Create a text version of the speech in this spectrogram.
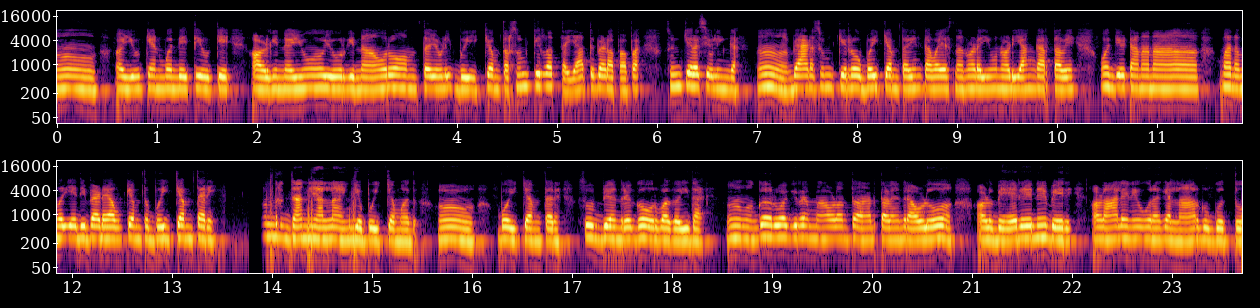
ಹ್ಞೂ ಇವಕ್ಕೇನು ಬಂದೈತಿ ಇವಕ್ಕೆ. ಅವಳಿಗಿನ್ನ ಇವು ಇವ್ರಿಗಿನ್ನ ಅವರು ಅಂತ ಹೇಳಿ ಬೈಕ್ಯಂತಾರ ಸುಮ್ಕಿರತ್ತ ಯಾತ ಬೇಡ ಪಾಪ. ಸುಮ್ಕಿರ ಶಿವಲಿಂಗ ಹ್ಞೂ ಬೇಡ ಸುಮ್ಕಿರೋ. ಬೈಕ್ಯಂತ ಇಂಥ ವಯಸ್ಸನ್ನ ನೋಡಿ, ಇವು ನೋಡಿ ಹೆಂಗಾರ್ತಾವೆ ಒಂದೀಟ ನನ್ನ ಮನ ಮರ್ಯಾದಿ ಬೇಡ ಅವಕ್ಕೆ ಅಂತ ಬೈಕ್ಯಂತಾರೆ ಅಂದ್ರೆ ಜನ ಎಲ್ಲ ಹಂಗೆ ಬೈಕ್ಯಂಬೋದು ಹ್ಞೂ ಬೈಕ್ಯಂತಾರೆ ಸುಬ್ಬಿ ಅಂದರೆ ಗೌರವಾಗ ಇದೆ ಹ್ಞೂ ಗೌರವಾಗಿರೋ ಅವಳಂತ ಆಡ್ತಾಳೆ ಅಂದರೆ ಅವಳು ಅವಳು ಬೇರೆನೇ ಬೇರೆ. ಅವಳು ಆಲೇನೆ ಊರಾಗ ಎಲ್ಲಾರ್ಗೂ ಗೊತ್ತು.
